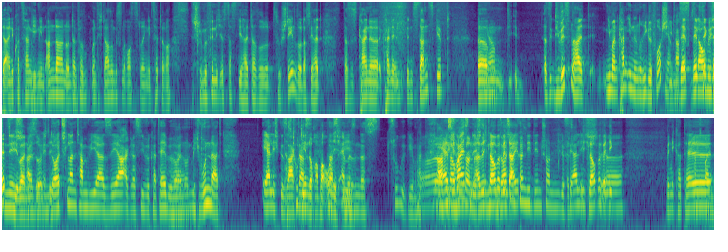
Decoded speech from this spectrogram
der eine Konzern gegen den anderen und dann versucht man sich da so ein bisschen rauszudrängen etc. Das Schlimme finde ich ist, dass die halt da so zu stehen, so dass sie halt, dass es keine, keine Instanz gibt, ähm, die, also die wissen halt, niemand kann ihnen einen Riegel vorschieben. Ja, selbst, selbst der Gesetzgeber nicht. nicht. Also so in Deutschland haben wir sehr aggressive Kartellbehörden ja. und mich wundert, ehrlich gesagt, das tut dass, denen doch aber auch dass nicht Amazon weh. das zugegeben hat. Äh, ja, ich weiß nicht. Also ich in, glaube, in Deutschland können die den schon gefährlich. Also ich glaube, wenn die äh, wenn die Kartell,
